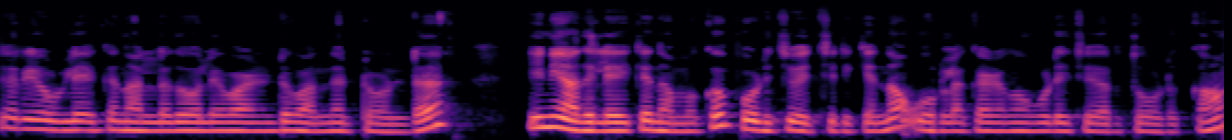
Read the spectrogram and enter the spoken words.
ചെറിയ ഉള്ളിയൊക്കെ നല്ലതുപോലെ വഴണ്ട് വന്നിട്ടുണ്ട്. ഇനി അതിലേക്ക് നമുക്ക് പൊടിച്ചു വെച്ചിരിക്കുന്ന ഉരുളക്കിഴങ്ങും കൂടി ചേർത്ത് കൊടുക്കാം.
